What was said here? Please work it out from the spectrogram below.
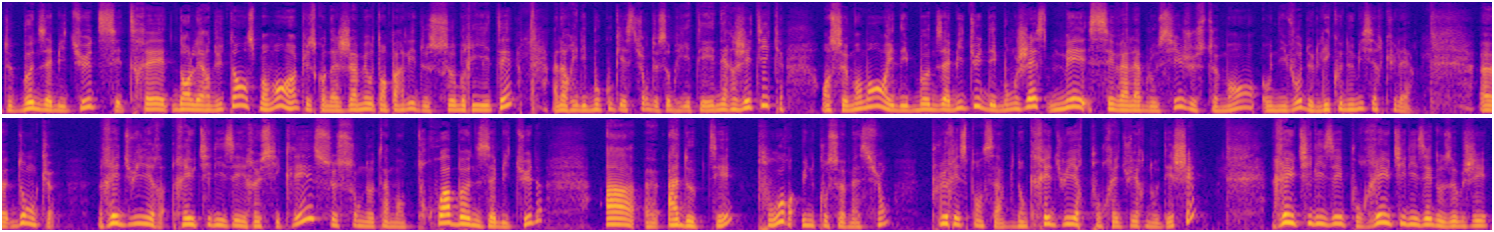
de bonnes habitudes. C'est très dans l'air du temps en ce moment, hein, puisqu'on n'a jamais autant parlé de sobriété. Alors il est beaucoup question de sobriété énergétique en ce moment et des bonnes habitudes, des bons gestes, mais c'est valable aussi justement au niveau de l'économie circulaire. Euh, donc, réduire, réutiliser, recycler, ce sont notamment trois bonnes habitudes à euh, adopter pour une consommation plus responsable. Donc réduire pour réduire nos déchets, réutiliser pour réutiliser nos objets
